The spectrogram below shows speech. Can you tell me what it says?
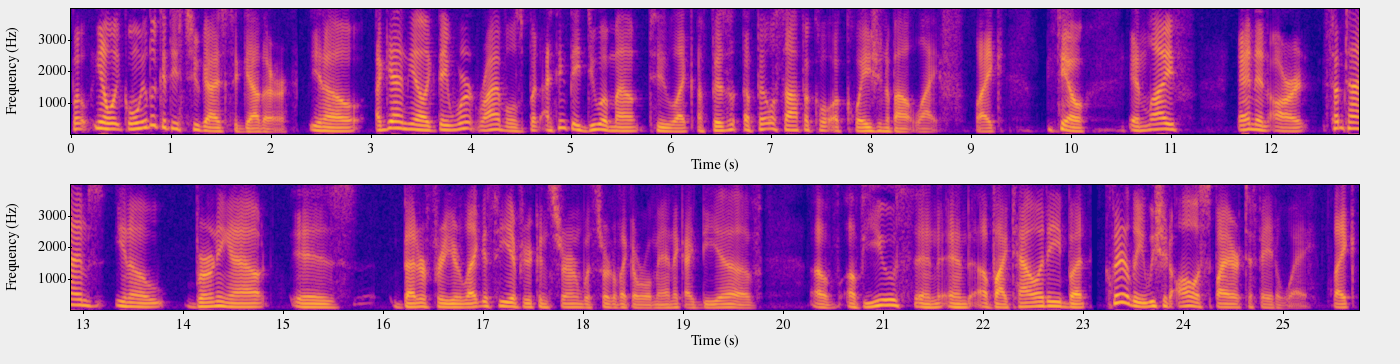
but you know, like when we look at these two guys together, you know, again, you know, like they weren't rivals, but I think they do amount to like a, phys- a philosophical equation about life. Like, you know, in life and in art, sometimes you know, burning out is better for your legacy if you're concerned with sort of like a romantic idea of of of youth and and of vitality. But clearly, we should all aspire to fade away. Like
